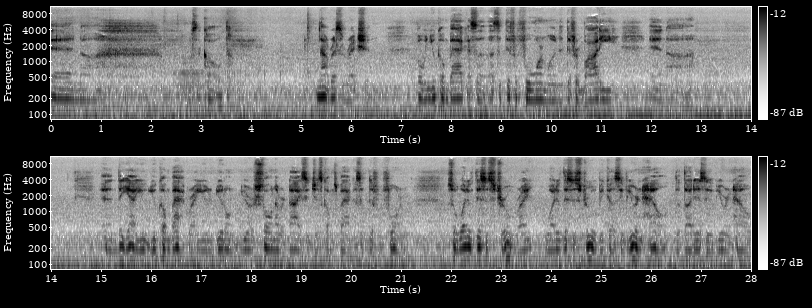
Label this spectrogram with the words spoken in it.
and uh, what's it called? Not resurrection, but when you come back as a as a different form or in a different body, and uh, and the, yeah, you you come back, right? You you don't your soul never dies; it just comes back as a different form. So what if this is true, right? What if this is true? Because if you're in hell, the thought is if you're in hell,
